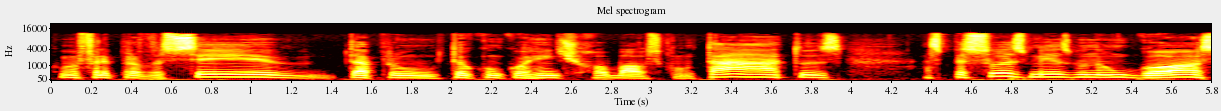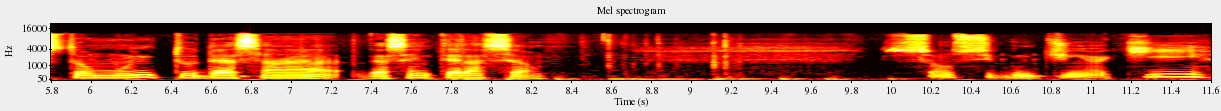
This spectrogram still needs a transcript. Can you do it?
como eu falei para você, dá para o teu concorrente roubar os contatos. As pessoas mesmo não gostam muito dessa, dessa interação. Só um segundinho aqui.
